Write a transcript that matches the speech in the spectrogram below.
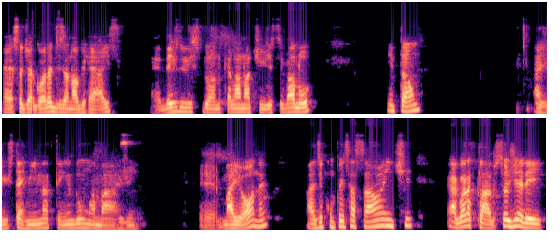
é essa de agora, R$19,00, é, desde o início do ano que ela não atinge esse valor. Então, a gente termina tendo uma margem é, maior, né? Mas em compensação, a gente. Agora, claro, se eu gerei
